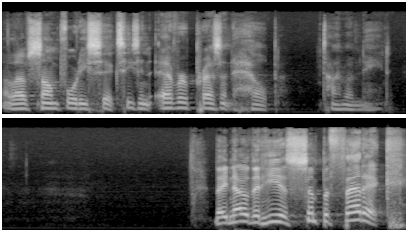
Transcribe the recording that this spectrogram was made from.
I love Psalm 46. He's an ever present help, time of need. They know that He is sympathetic.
